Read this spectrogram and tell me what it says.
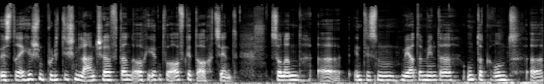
österreichischen politischen Landschaft dann auch irgendwo aufgetaucht sind, sondern äh, in diesem mehr oder minder Untergrund äh,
